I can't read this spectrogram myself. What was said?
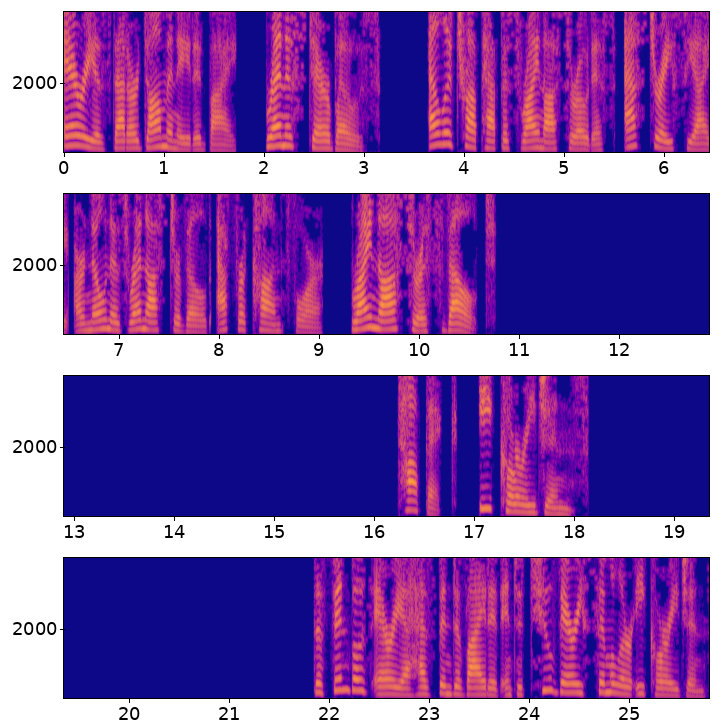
Areas that are dominated by Renosterbos Elytropappus rhinocerotis, Asteraceae are known as Renosterveld Afrikaans for rhinoceros veld. Topic: Ecoregions. The Fynbos area has been divided into two very similar ecoregions,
